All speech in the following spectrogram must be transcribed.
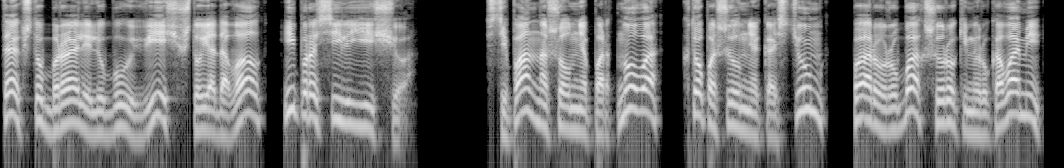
Так что брали любую вещь, что я давал, и просили еще. Степан нашел мне портного, кто пошил мне костюм, пару рубах с широкими рукавами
